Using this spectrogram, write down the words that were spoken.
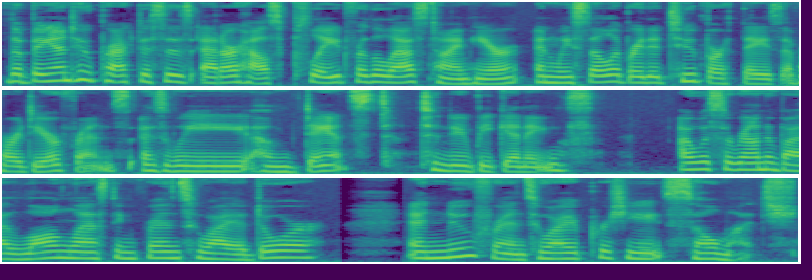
The band who practices at our house played for the last time here, and we celebrated two birthdays of our dear friends as we um, danced to new beginnings. I was surrounded by long lasting friends who I adore and new friends who I appreciate so much.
